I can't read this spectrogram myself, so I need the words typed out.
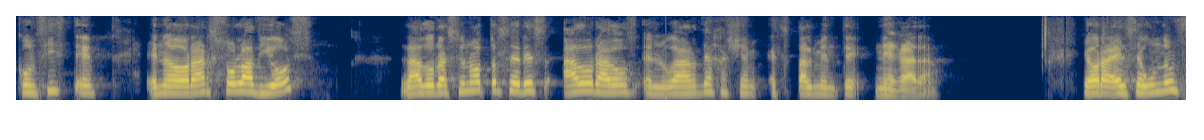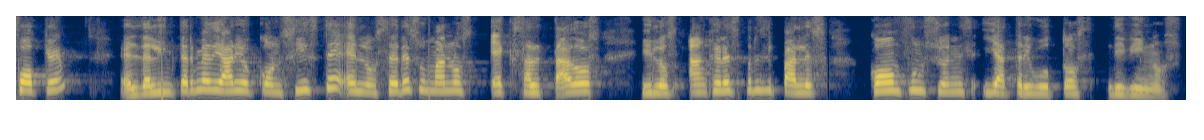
consiste en adorar solo a Dios. La adoración a otros seres adorados en lugar de Hashem es totalmente negada. Y ahora, el segundo enfoque, el del intermediario, consiste en los seres humanos exaltados y los ángeles principales con funciones y atributos divinos.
